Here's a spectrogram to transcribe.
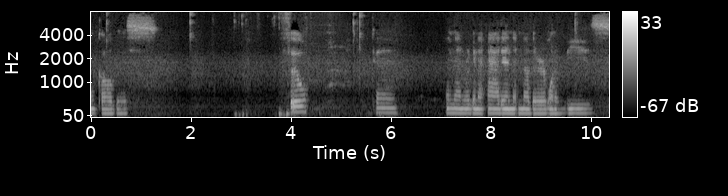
We'll call this foo. Okay. And then we're going to add in another one of these.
